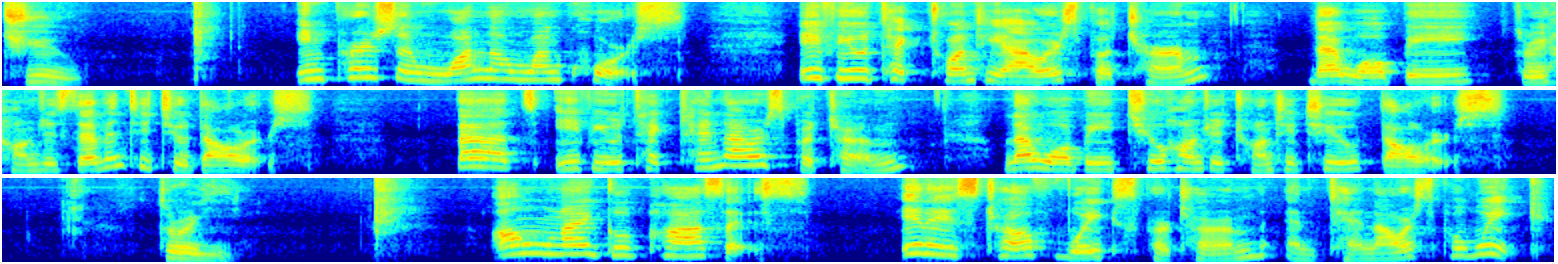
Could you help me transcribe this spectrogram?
2. In-person one-on-one course. If you take 20 hours per term, that will be $372. But if you take 10 hours per term, that will be $222. 3. Online group classes. It is 12 weeks per term and 10 hours per week.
